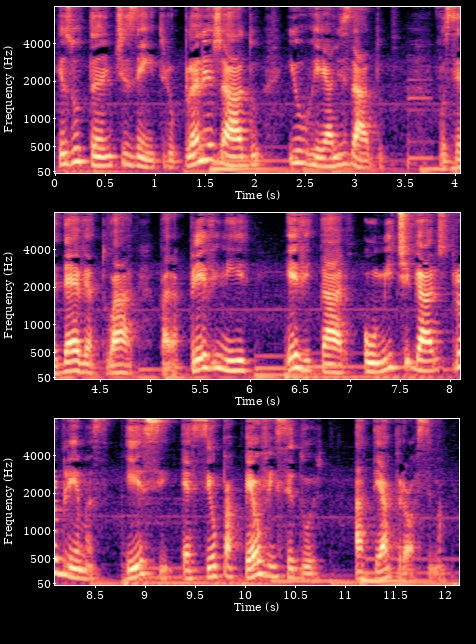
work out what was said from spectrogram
resultantes entre o planejado e o realizado. Você deve atuar para prevenir, evitar ou mitigar os problemas. Esse é seu papel vencedor. Até a próxima!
